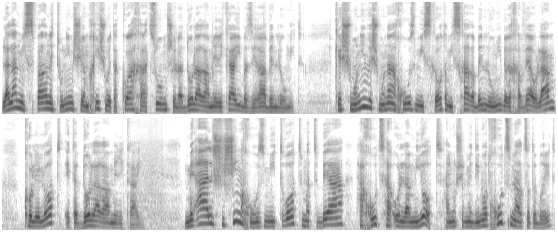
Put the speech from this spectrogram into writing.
להלן מספר נתונים שימחישו את הכוח העצום של הדולר האמריקאי בזירה הבינלאומית. כ-88% מעסקאות המסחר הבינלאומי ברחבי העולם כוללות את הדולר האמריקאי. מעל 60% מיתרות מטבע החוץ העולמיות, היינו של מדינות חוץ מארצות הברית,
